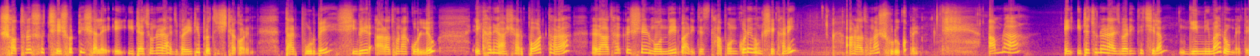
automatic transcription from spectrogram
সতেরোশো ছেষট্টি সালে এই ইটাচুনা রাজবাড়িটি প্রতিষ্ঠা করেন। তার পূর্বে শিবের আরাধনা করলেও এখানে আসার পর তারা রাধাকৃষ্ণের মন্দির বাড়িতে স্থাপন করে এবং সেখানেই আরাধনা শুরু করেন। আমরা এই ইটাচুনা রাজবাড়িতে ছিলাম গিন্নিমা রুমেতে।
